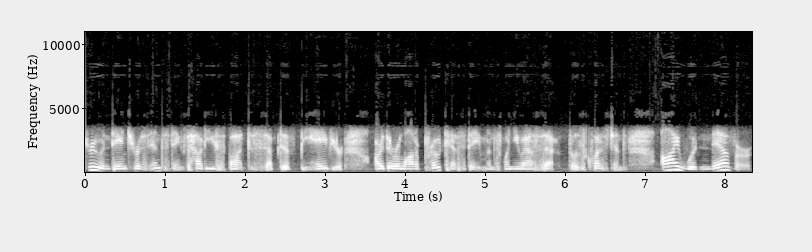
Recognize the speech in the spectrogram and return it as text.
through in dangerous instincts. How do you spot deceptive behavior? Are there a lot of protest statements when you ask that, those questions? I would never.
